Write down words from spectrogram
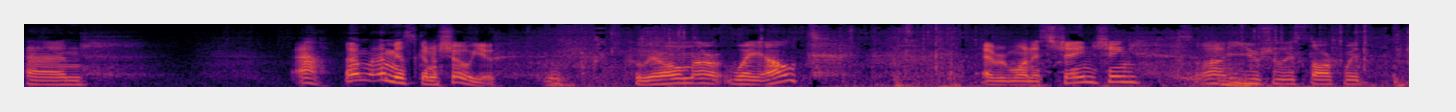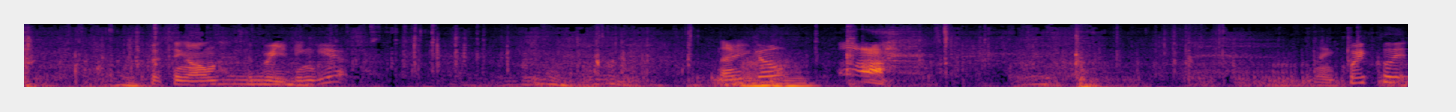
and ah, I'm, I'm just gonna show you. So we're on our way out. Everyone is changing so I usually start with putting on the breathing gear. There you go. Ah. Quickly,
